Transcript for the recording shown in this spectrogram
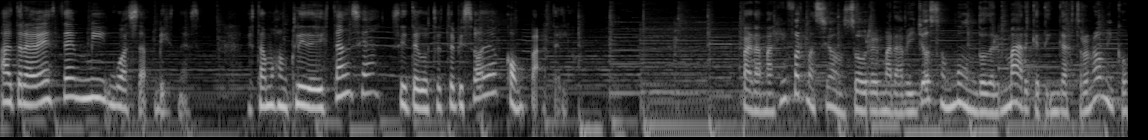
a través de mi WhatsApp Business. Estamos a un clic de distancia, si te gustó este episodio, compártelo. Para más información sobre el maravilloso mundo del marketing gastronómico,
